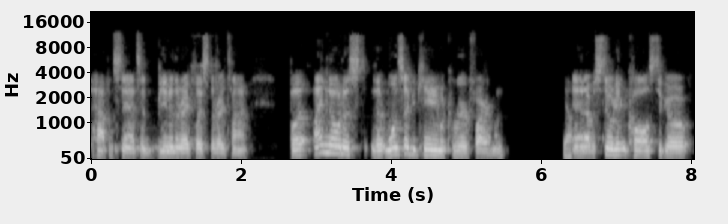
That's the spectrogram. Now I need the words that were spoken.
happenstance and being in the right place at the right time. But I noticed that once I became a career fireman, yeah. and I was still getting calls to go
